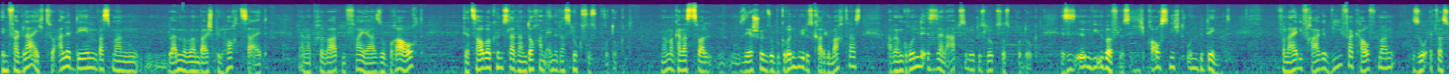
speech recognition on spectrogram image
im Vergleich zu alledem, was man, bleiben wir beim Beispiel Hochzeit, in einer privaten Feier so braucht, der Zauberkünstler dann doch am Ende das Luxusprodukt. Na, man kann das zwar sehr schön so begründen, wie du es gerade gemacht hast, aber im Grunde ist es ein absolutes Luxusprodukt. Es ist irgendwie überflüssig. Ich brauche es nicht unbedingt. Von daher die Frage, wie verkauft man so etwas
